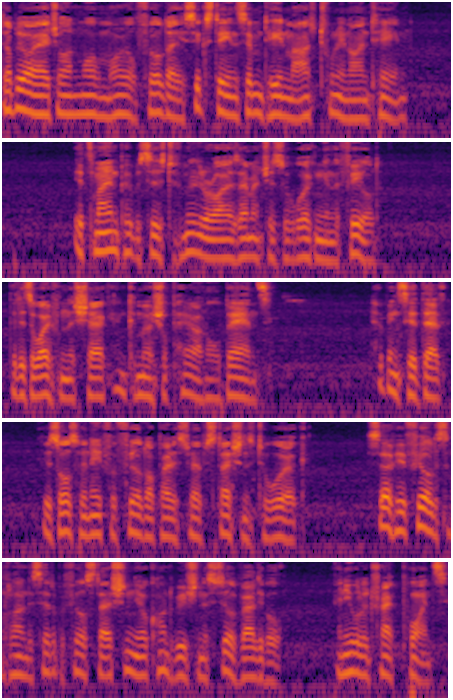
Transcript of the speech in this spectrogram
John Moore Memorial Field Day 16-17 March 2019. Its main purpose is to familiarise amateurs with working in the field, that is away from the shack and commercial power on all bands. Having said that, there is also a need for field operators to have stations to work. So if your field is inclined to set up a field station, your contribution is still valuable, and you will attract points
